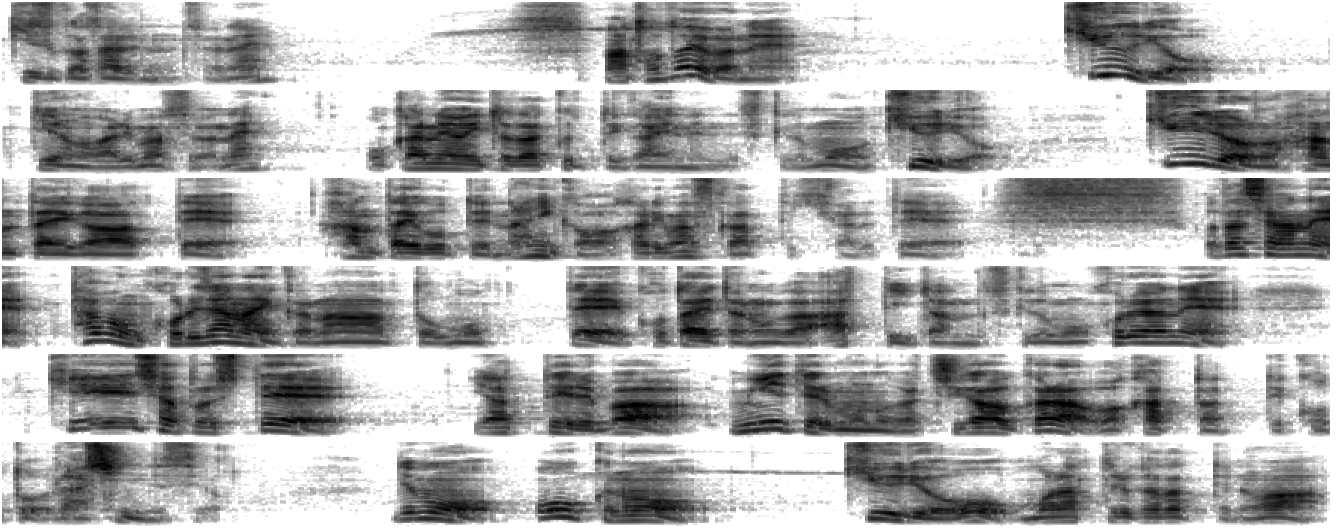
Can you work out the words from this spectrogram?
気づかされるんですよね。まあ、例えばね給料っていうのがありますよね。お金をいただくって概念ですけども給料給料の反対側って反対語って何か分かりますかって聞かれて私はね多分これじゃないかなと思って答えたのが合っていたんですけどもこれはね経営者としてやっていれば見えてるものが違うから分かったってことらしいんですよ。でも多くの給料をもらってる方っていうのは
